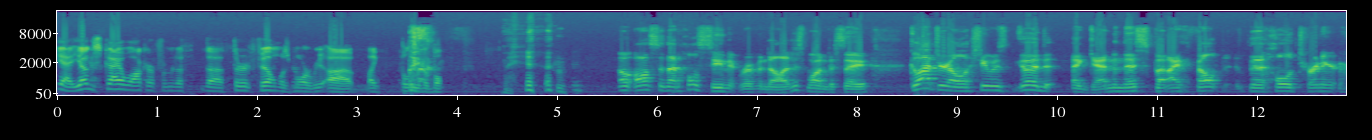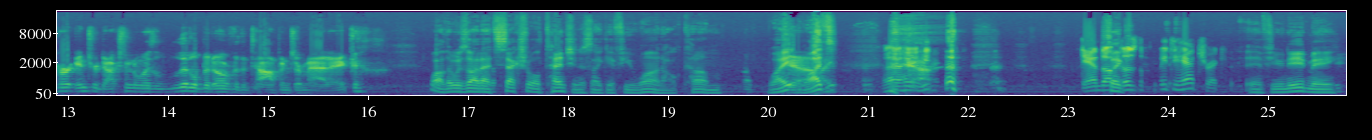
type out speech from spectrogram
Yeah, young Skywalker from the, the third film was more uh, like believable. Oh, also that whole scene at Rivendell. I just wanted to say, Galadriel, she was good again in this, but I felt the whole turning her introduction was a little bit over the top and dramatic. Well, there was all that sexual tension. It's like, if you want, I'll come. Wait, Yeah. what? Uh, he- Gandalf like- does the pointy hat trick. If you need me,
